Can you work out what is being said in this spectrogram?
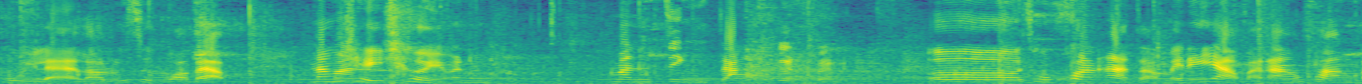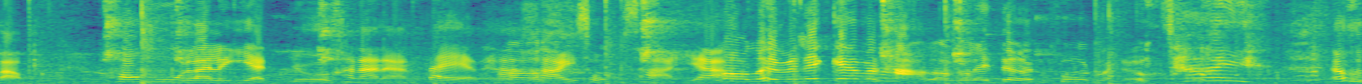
คุยแล้ว เรารู้สึกว่าแบบนั่งมัน เฉยๆมัน มันจริงจังเกินไป เออทุกคนอาจจะไม่ได้อยากมานั่งฟังแบบ ข้อมูลรายละเอียดเยอะขนาดนั้นแต่ถ้าใครสงสัยอะเราเลยไม่ได้แก้ปัญหาเราก็เลยเดินพูดเหมือนเดิมใช่ แล้วก็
